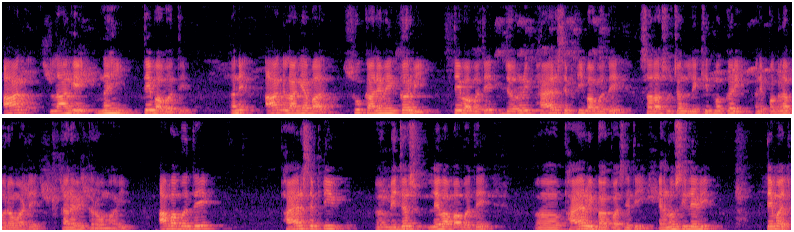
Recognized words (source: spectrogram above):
આગ લાગે નહીં તે બાબતે અને આગ લાગ્યા બાદ શું કાર્યવાહી કરવી તે બાબતે જરૂરી ફાયર સેફટી બાબતે સલાહ સૂચન લેખિતમાં કરી અને પગલાં ભરવા માટે કાર્યવાહી કરવામાં આવી. આ બાબતે ફાયર સેફટી મેજર્સ લેવા બાબતે ફાયર વિભાગ પાસેથી એનઓસી લેવી તેમજ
